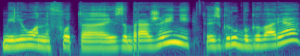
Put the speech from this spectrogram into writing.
миллионы фотоизображений. То есть, грубо говоря,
